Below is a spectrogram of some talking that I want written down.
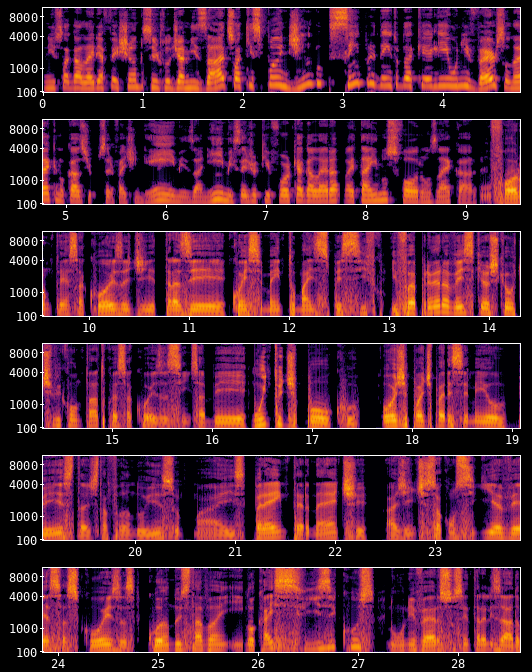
Nisso a galera ia fechando o círculo de amizade, só que expandindo sempre dentro daquele universo, né? Que no caso, tipo, ser fighting games, anime, seja o que for, que a galera vai estar tá aí nos fóruns, né, cara? O fórum tem essa coisa de trazer conhecimento mais específico. E foi a primeira vez que eu acho que eu tive contato com essa coisa, assim, saber muito de pouco. Hoje pode parecer meio besta a gente estar tá falando isso, mas pré-internet a gente só conseguia ver essas coisas quando estava em locais físicos no universo centralizado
